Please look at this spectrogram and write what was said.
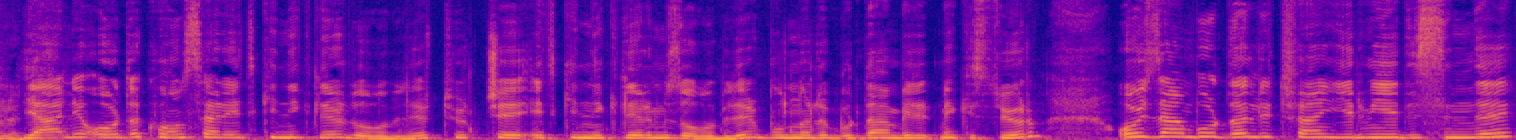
Evet. Yani orada konser etkinlikleri de olabilir. Türkçe etkinliklerimiz olabilir. Bunları buradan belirtmek istiyorum. O yüzden burada lütfen 27'sinde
